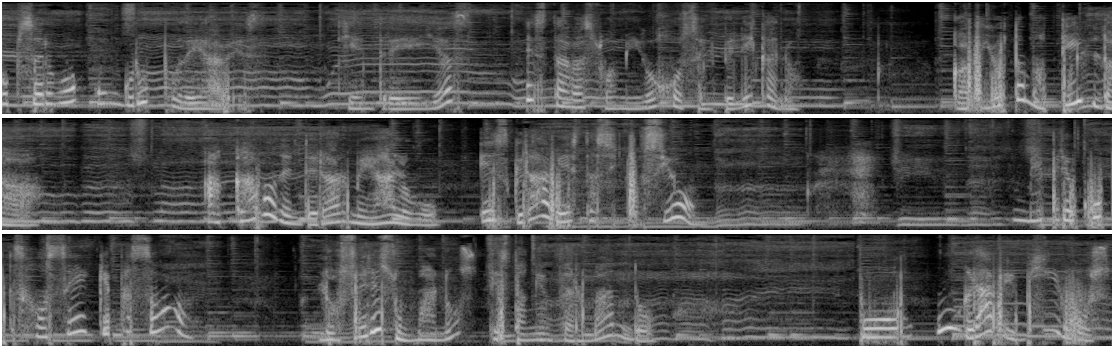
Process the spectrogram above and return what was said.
observó un grupo de aves y entre ellas estaba su amigo José el Pelícano. Gaviota Matilda, acabo de enterarme algo. Es grave esta situación. Me preocupas, José. ¿Qué pasó? Los seres humanos están enfermando por un grave virus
